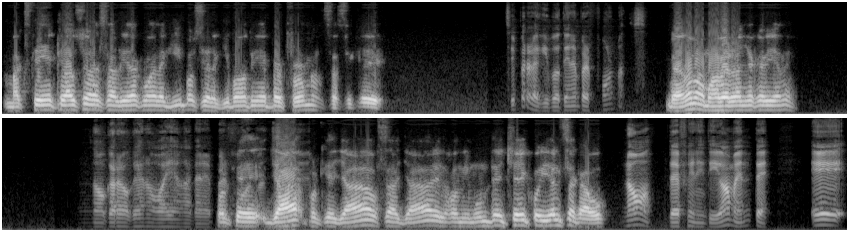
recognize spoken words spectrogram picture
Max tiene cláusula de salida con el equipo si el equipo no tiene performance, así que, sí pero el equipo tiene performance bueno, vamos a ver el año que viene. no creo que no vayan a tener Porque performance. ya, porque ya, o sea, ya el honeymoon de Checo y él se acabó. No, definitivamente. Eh,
